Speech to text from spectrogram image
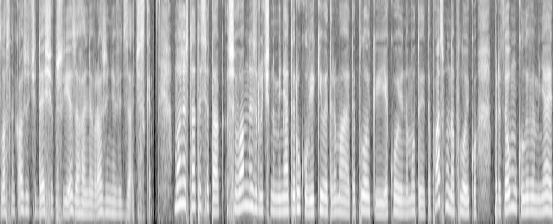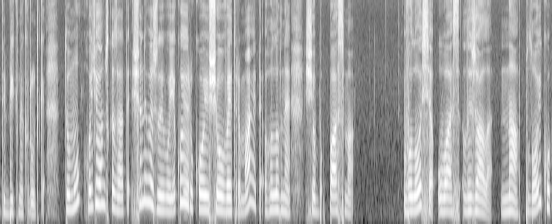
власне кажучи, дещо псує загальне враження від зачіски. Може статися так, що вам незручно міняти руку, в якій ви тримаєте плойку і якою намотуєте пасму на плойку, при тому, коли ви міняєте бік накрутки. Тому хочу вам сказати, що неважливо, якою рукою що ви тримаєте, головне, щоб пасма волосся у вас лежала на плойку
